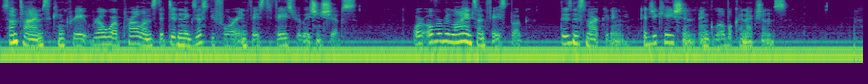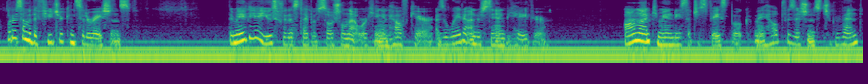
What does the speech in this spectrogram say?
Sometimes it can create real-world problems that didn't exist before in face-to-face -face relationships. Or over-reliance on Facebook, business marketing, education, and global connections. What are some of the future considerations? There may be a use for this type of social networking in healthcare as a way to understand behavior. Online communities such as Facebook may help physicians to prevent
